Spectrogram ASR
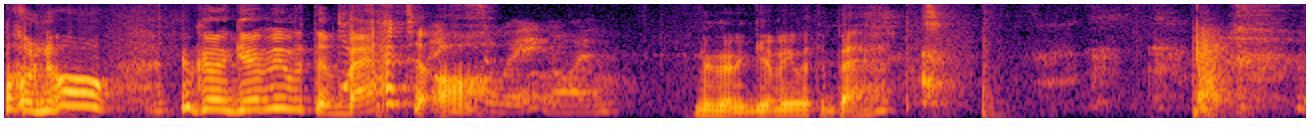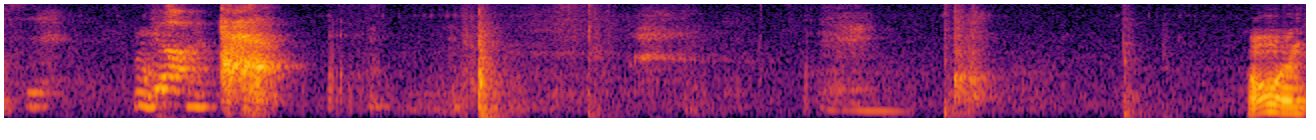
Oh no! You're gonna get oh. me with the bat? Oh, you're gonna get me with the bat? Owen.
